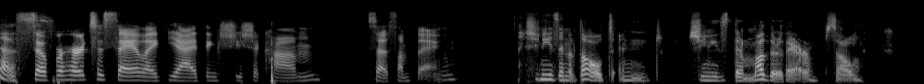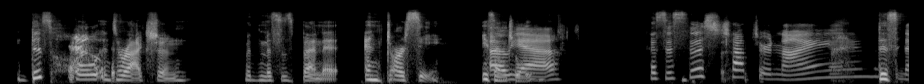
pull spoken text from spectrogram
Yes. So for her to say like, yeah, I think she should come, says something. she needs an adult and she needs their mother there. So this whole interaction with Mrs. Bennet and Darcy, oh, essentially. Oh yeah. Cause is this chapter nine? This No,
